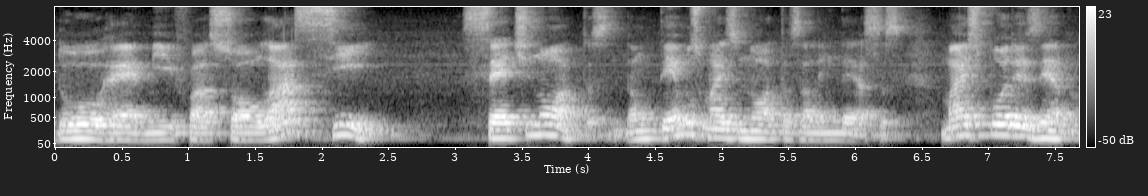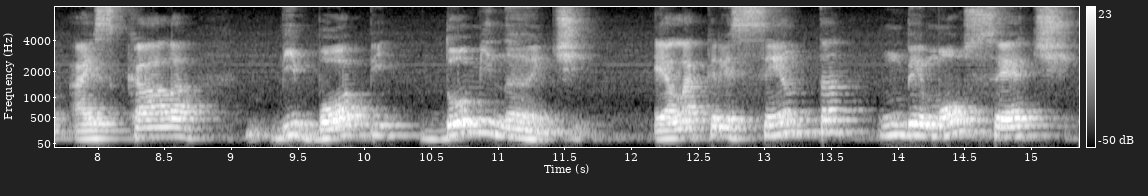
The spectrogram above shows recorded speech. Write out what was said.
Do, Ré, Mi, Fá, Sol, Lá, Si. Sete notas. Não temos mais notas além dessas. Mas, por exemplo, a escala bebop dominante, ela acrescenta um bemol 7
